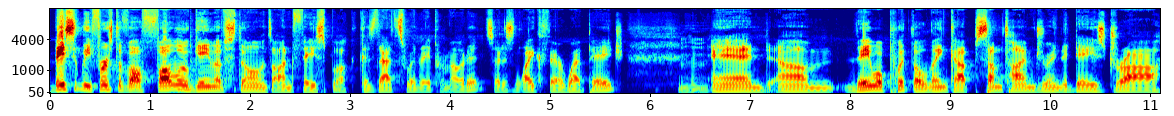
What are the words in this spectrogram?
basically, first of all, follow Game of Stones on Facebook because that's where they promote it. So just like their webpage. Mm-hmm. And um, they will put the link up sometime during the day's draw,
